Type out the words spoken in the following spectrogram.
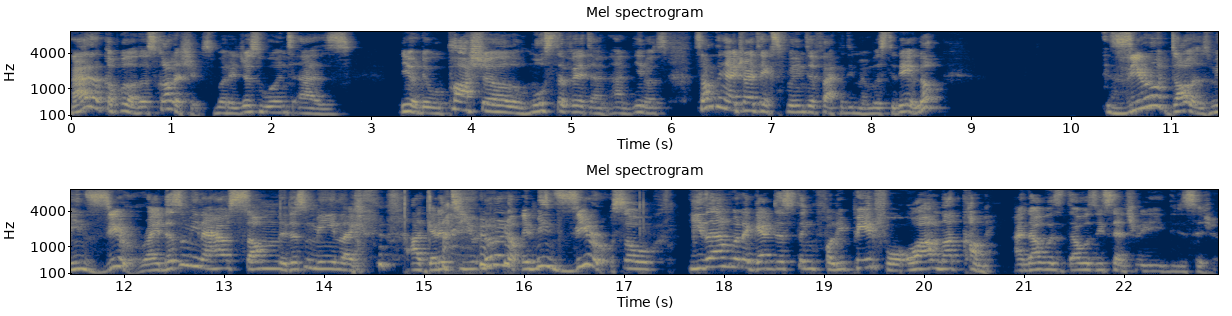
I had a couple other scholarships, but it just weren't as you know, they were partial or most of it. And, and you know, it's something I try to explain to faculty members today. Look, zero dollars means zero, right? It doesn't mean I have some, it doesn't mean like I'll get it to you. No, no, no. It means zero. So either I'm gonna get this thing fully paid for or I'm not coming. And that was that was essentially the decision.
